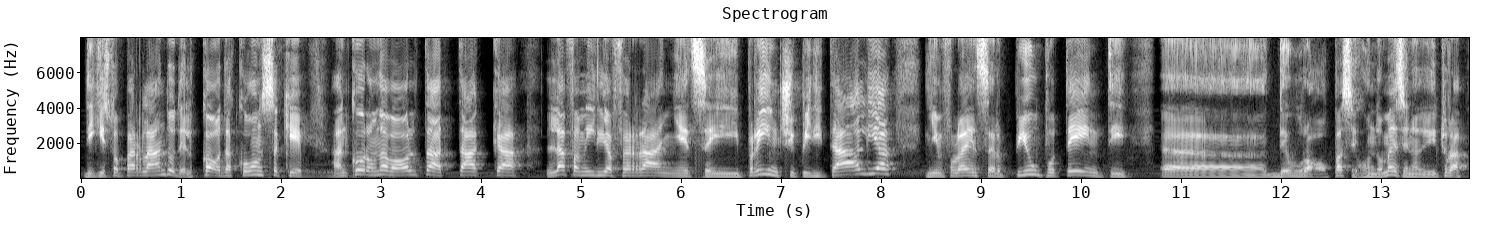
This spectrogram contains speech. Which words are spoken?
Di chi sto parlando? Del Kodakons che ancora una volta attacca la famiglia Ferragnez, i principi d'Italia, gli influencer più potenti eh, d'Europa, secondo me, se non addirittura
